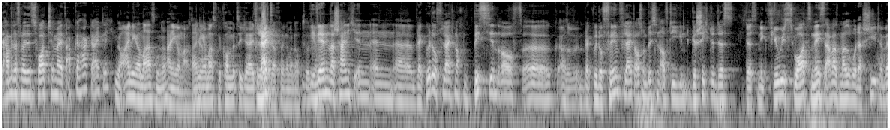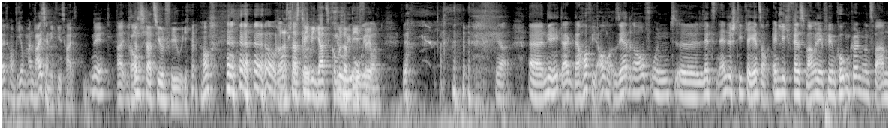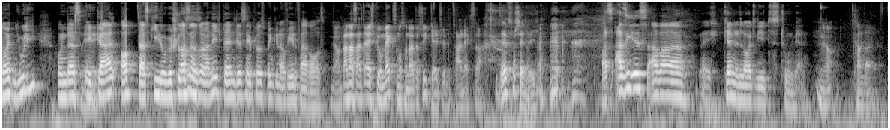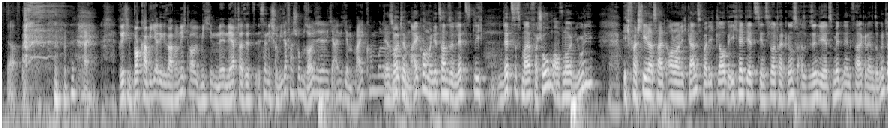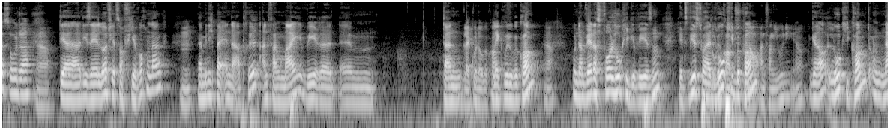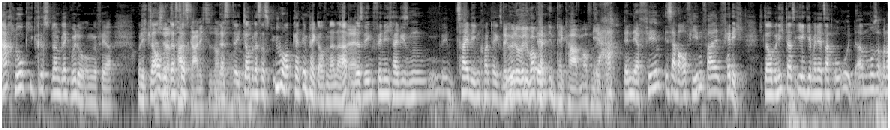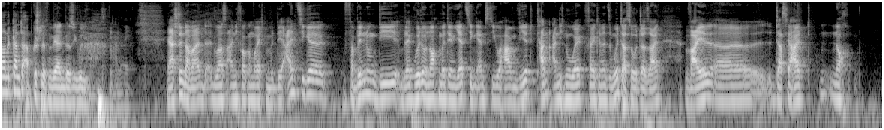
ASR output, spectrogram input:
haben wir das mit dem SWAT-Thema jetzt abgehakt eigentlich? Ja, einigermaßen, ne? Einigermaßen. Einigermaßen, ja. wir kommen mit Sicherheit vielleicht nochmal drauf zurück. Wir werden wahrscheinlich in, in uh, Black Widow vielleicht noch ein bisschen drauf, uh, also im Black Widow-Film vielleicht auch so ein bisschen auf die Geschichte des, des Nick Fury SWAT, zunächst einfach mal so, oder Shield im Weltraum. Wie, man weiß ja nicht, wie es heißt. Nee. Ah, Raumstation Fury. Raum das, das klingt wie ein ganz komischer B-Film. Ja. Ja, äh, nee, da, da, hoffe ich auch sehr drauf und äh, letzten Endes steht ja jetzt auch endlich fest, wann wir den Film gucken können und zwar am 9. Juli und das nee. egal, ob das Kino geschlossen ist oder nicht, denn Disney Plus bringt ihn auf jeden Fall raus. Ja, und anders als HBO Max muss man da natürlich Geld für bezahlen extra. Selbstverständlich. Was assi ist, aber ich kenne Leute, die das tun werden. Ja, kann sein. Ja. Richtig Bock habe ich ehrlich gesagt noch nicht drauf. Mich nervt das jetzt. Ist er nicht schon wieder verschoben? Sollte der nicht eigentlich im Mai kommen? Oder der so? sollte im Mai kommen und jetzt haben sie ihn letztlich, letztes Mal verschoben auf 9. Juli. Ich verstehe das halt auch noch nicht ganz, weil ich glaube, ich hätte jetzt den Slot halt genutzt. Also wir sind ja jetzt mitten in Falcon and the Winter Soldier. Ja. Der, die Serie läuft jetzt noch vier Wochen lang. Hm. Dann bin ich bei Ende April. Anfang Mai wäre ähm, dann Black Widow gekommen. Black Widow gekommen. Ja. Und dann wäre das vor Loki gewesen. Jetzt wirst du halt Loki, Loki bekommen. Genau, Anfang Juni, ja. Genau, Loki kommt und nach Loki kriegst du dann Black Widow ungefähr. Und ich glaube, das dass das gar nicht zusammen. Dass, ich glaube, dass das überhaupt keinen Impact aufeinander hat. Nee. Und deswegen finde ich halt diesen zeitigen Kontext. Black Widow wird überhaupt denn, keinen Impact haben, offensichtlich. Ja, denn der Film ist aber auf jeden Fall fertig. Ich glaube nicht, dass irgendjemand jetzt sagt, oh, da muss aber noch eine Kante abgeschliffen werden bis Juli. Mann, ja, stimmt, aber du hast eigentlich vollkommen recht. Die einzige Verbindung, die Black Widow noch mit dem jetzigen MCU haben wird, kann eigentlich nur Falcon and the Winter Soldier sein, weil äh, das ja halt noch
